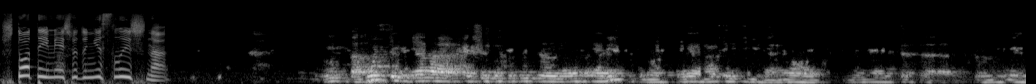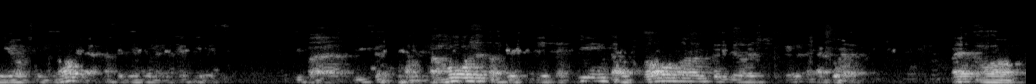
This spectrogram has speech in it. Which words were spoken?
Что ты имеешь в виду не слышно? Ну, допустим, я хочу поступить на журналистику, но примерно очень сильно, но у меня что-то сомнений очень много, последнее время накопилось. Типа, Виктор там поможет, там ты здесь один, там снова ты делаешь, это такое. Поэтому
